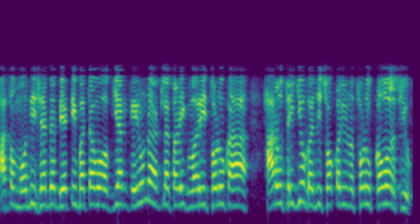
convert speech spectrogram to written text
આ તો મોદી સાહેબે બેટી બચાવો અભિયાન કર્યું ને એટલે થોડીક વરી થોડુંક આ સારું થઈ ગયું કે હજી છોકરીઓનું થોડું કવર થયું.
